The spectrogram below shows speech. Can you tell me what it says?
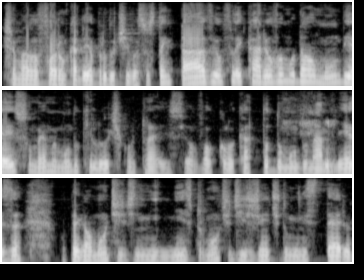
chamava Fórum Cadeia Produtiva Sustentável. Eu falei, cara, eu vou mudar o mundo e é isso mesmo, o mundo que lute contra isso. Eu vou colocar todo mundo na mesa, vou pegar um monte de ministro, um monte de gente do Ministério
